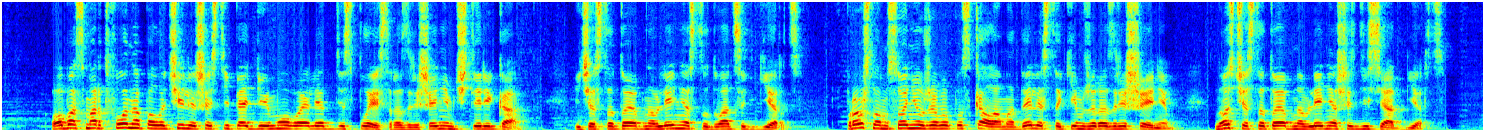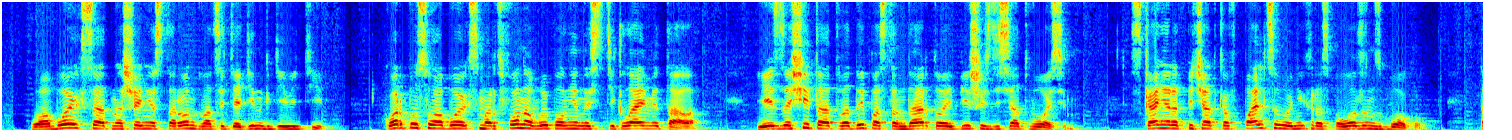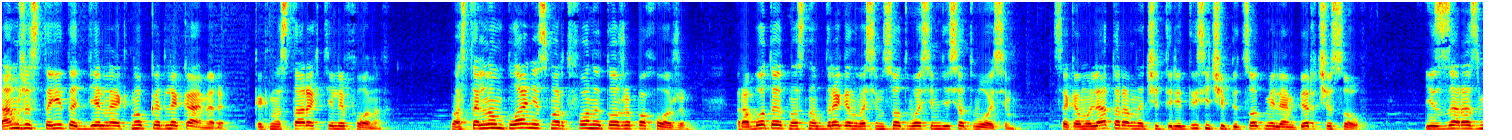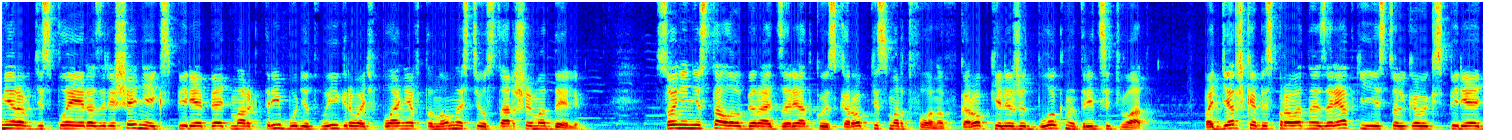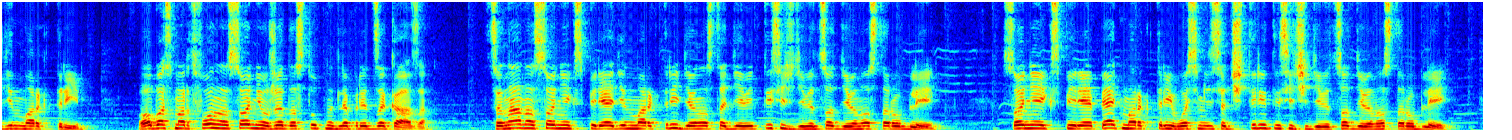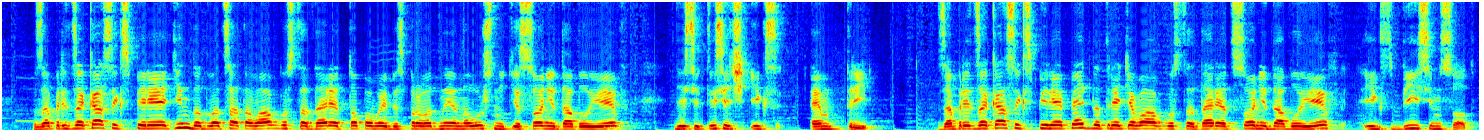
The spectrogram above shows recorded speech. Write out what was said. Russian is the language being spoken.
Оба смартфона получили 6,5-дюймовый OLED-дисплей с разрешением 4К и частотой обновления 120 Гц. В прошлом Sony уже выпускала модели с таким же разрешением – но с частотой обновления 60 Гц. У обоих соотношение сторон 21 к 9. Корпус у обоих смартфонов выполнен из стекла и металла. Есть защита от воды по стандарту IP68. Сканер отпечатков пальцев у них расположен сбоку. Там же стоит отдельная кнопка для камеры, как на старых телефонах. В остальном плане смартфоны тоже похожи. Работают на Snapdragon 888 с аккумулятором на 4500 мАч. Из-за размеров дисплея и разрешения Xperia 5 Mark III будет выигрывать в плане автономности у старшей модели. Sony не стала убирать зарядку из коробки смартфонов. В коробке лежит блок на 30 Вт. Поддержка беспроводной зарядки есть только у Xperia 1 Mark III. Оба смартфона Sony уже доступны для предзаказа. Цена на Sony Xperia 1 Mark III 99 990 рублей. Sony Xperia 5 Mark III 84 990 рублей. За предзаказ Xperia 1 до 20 августа дарят топовые беспроводные наушники Sony WF 10000 XM3. За предзаказ Xperia 5 до 3 августа дарят Sony WF XB700.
